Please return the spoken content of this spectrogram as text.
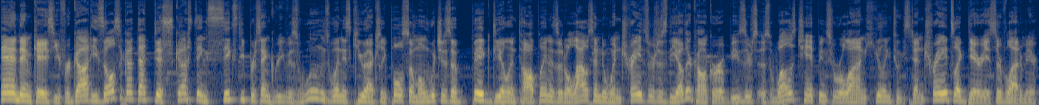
And in case you forgot, he's also got that disgusting 60% grievous wounds when his Q actually pulls someone, which is a big deal in top lane as it allows him to win trades versus the other Conqueror abusers as well as champions who rely on healing to extend trades like Darius or Vladimir.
